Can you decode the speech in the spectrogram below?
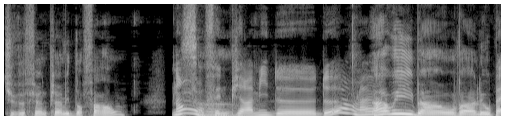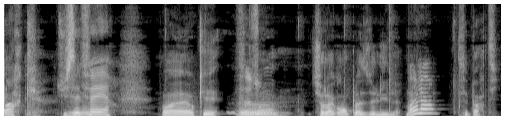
Tu veux faire une pyramide dans Pharaon? Non, Ça- on fait une pyramide euh, dehors là. Ah oui, ben on va aller au Bah, parc. Tu sais Euh, faire. Ouais, ok. Faisons. Euh, sur la grande place de Lille. Voilà. C'est parti.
